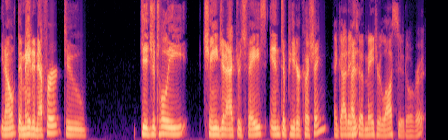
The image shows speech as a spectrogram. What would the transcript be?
You know, they made an effort to digitally change an actor's face into Peter Cushing. They got into a major lawsuit over it.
